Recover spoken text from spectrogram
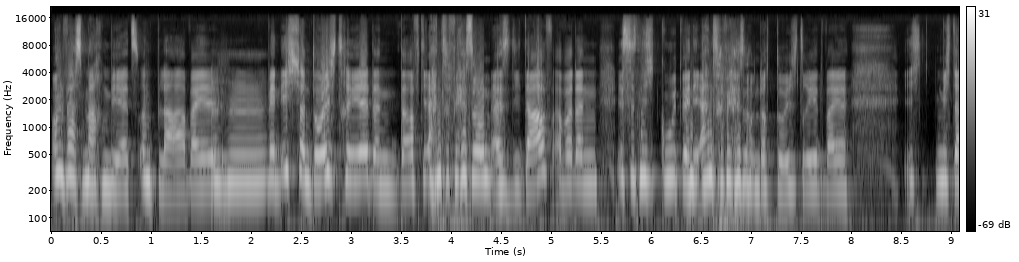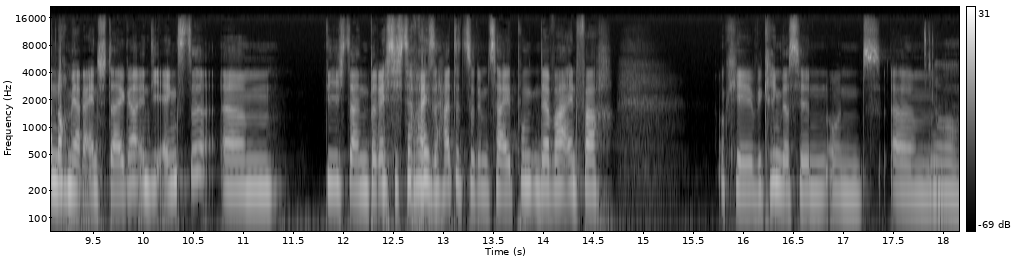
und was machen wir jetzt und bla, weil mhm. wenn ich schon durchdrehe, dann darf die andere Person, also die darf, aber dann ist es nicht gut, wenn die andere Person doch durchdreht, weil ich mich dann noch mehr reinsteige in die Ängste, ähm, die ich dann berechtigterweise hatte zu dem Zeitpunkt. Und der war einfach, okay, wir kriegen das hin. Und ähm, oh,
